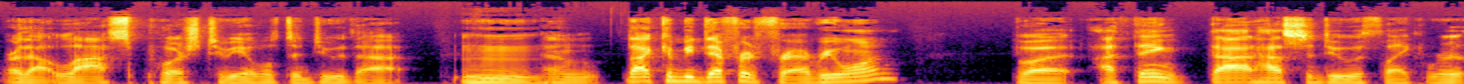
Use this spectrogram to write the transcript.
or that last push to be able to do that hmm and that could be different for everyone but i think that has to do with like re-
